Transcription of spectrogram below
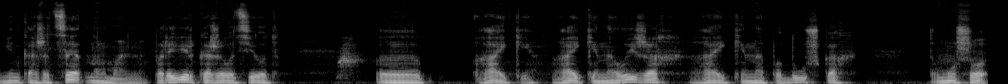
він каже, це нормально. Перевір, каже, оці от. Е, гайки. Гайки на лижах, гайки на подушках. Тому що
